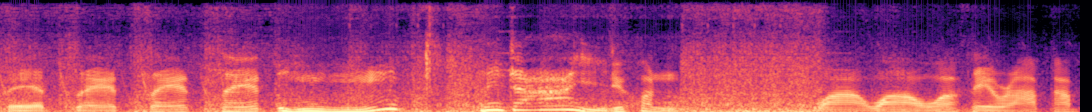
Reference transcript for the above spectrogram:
เซตเซตเซตเซตหือไม่ได้เดี๋ยวก่อนว้าวว้าวว่าเซราฟครับ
